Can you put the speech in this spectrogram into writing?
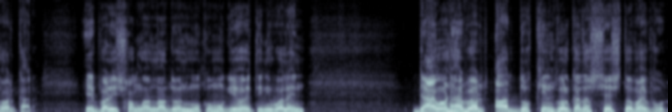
সরকার। এরপরই সংবাদ মাধ্যমের মুখোমুখি হয়ে তিনি বলেন ডায়মন্ড হারবার আর দক্ষিণ কলকাতার শেষ দফায় ভোট।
